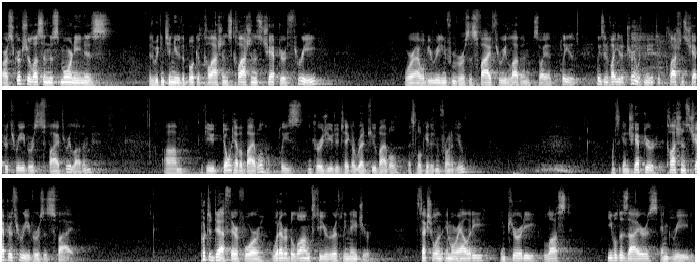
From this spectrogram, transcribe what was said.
Our scripture lesson this morning is, as we continue the book of Colossians, Colossians chapter 3, where I will be reading from verses 5 through 11. So I please, please invite you to turn with me to Colossians chapter 3, verses 5 through 11. Um, if you don't have a Bible, please encourage you to take a Red Pew Bible that's located in front of you. Once again, chapter Colossians chapter 3 verses 5. Put to death, therefore, whatever belongs to your earthly nature sexual immorality, impurity, lust, evil desires, and greed,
